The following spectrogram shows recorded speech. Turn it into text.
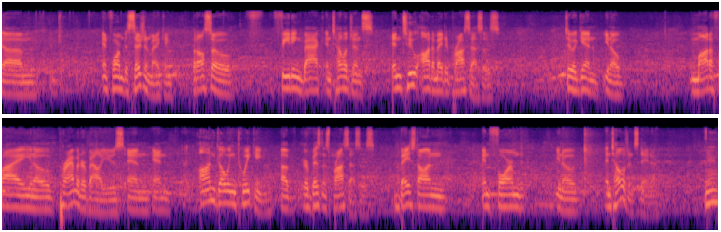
um, inform decision making, but also f- feeding back intelligence into automated processes to again, you know, modify you know parameter values and and ongoing tweaking of your business processes based on informed, you know, intelligence data. Yeah.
